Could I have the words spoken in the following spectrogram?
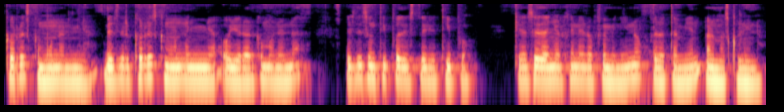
Corres como una niña. Desde el corres como una niña o llorar como nena, este es un tipo de estereotipo que hace daño al género femenino, pero también al masculino.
